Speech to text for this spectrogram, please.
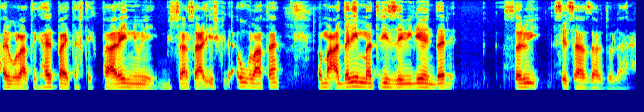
هەر وڵاتێک هەر پای تەختێک پارەی نوێ بیسا ساریش کرد ئەو وڵاتە بە معدلی مەتری زەوی لێن دەر سەروی سهزار دلارە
